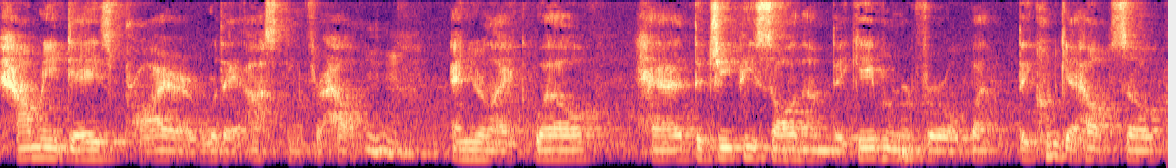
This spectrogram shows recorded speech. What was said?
how many days prior were they asking for help? Mm-hmm. And you're like, well, had the GP saw them, they gave them referral, but they couldn't get help, so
